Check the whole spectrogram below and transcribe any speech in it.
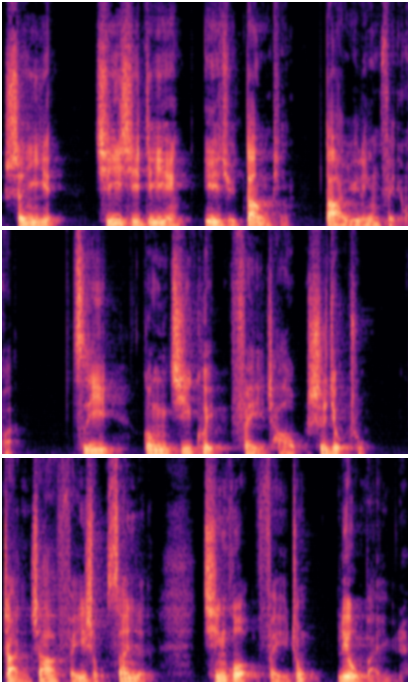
深夜奇袭敌营，一举荡平大庾岭匪患。此役共击溃匪巢十九处，斩杀匪首三人。擒获匪众六百余人，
